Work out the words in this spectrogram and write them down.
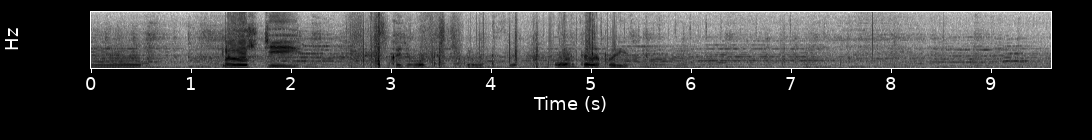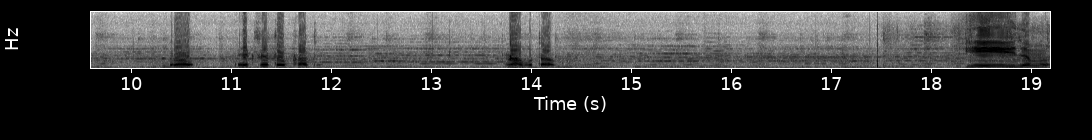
М, Ну, стій. Катя, може примістити. Може тебе порізати? Бро, а як? А, вот так. от. І йдемо.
